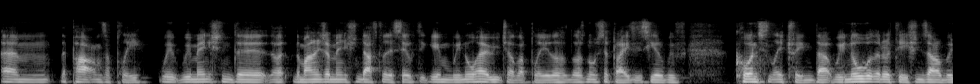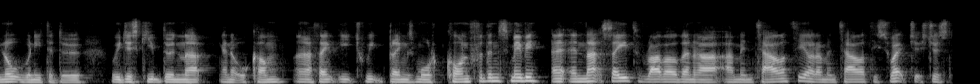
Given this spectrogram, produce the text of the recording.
um, the patterns of play. We we mentioned the, the, the manager mentioned after the Celtic game. We know how each other play. There's, there's no surprises here. We've constantly trained that. We know what the rotations are. We know what we need to do. We just keep doing that, and it will come. And I think each week brings more confidence, maybe in that side, rather than a, a mentality or a mentality switch. It's just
